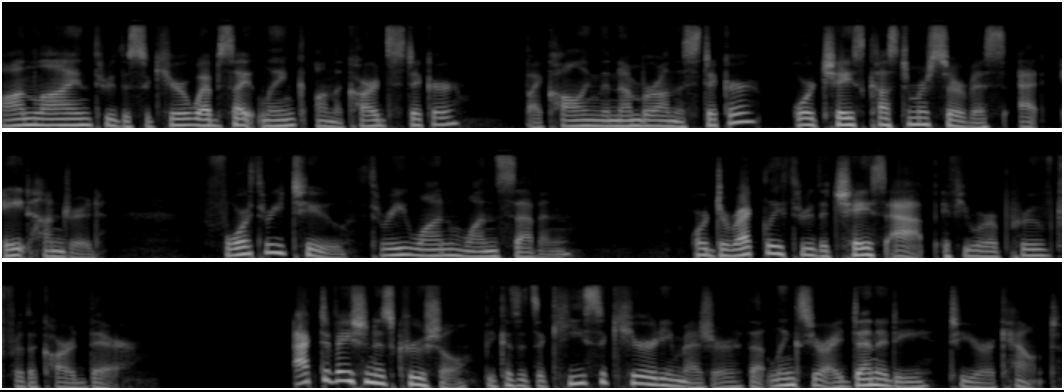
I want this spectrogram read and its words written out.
online through the secure website link on the card sticker, by calling the number on the sticker, or Chase customer service at 800 432 3117, or directly through the Chase app if you were approved for the card there. Activation is crucial because it's a key security measure that links your identity to your account.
